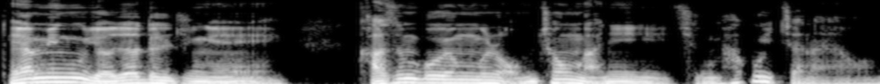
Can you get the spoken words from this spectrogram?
대한민국 여자들 중에 가슴 보형물 엄청 많이 지금 하고 있잖아요.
